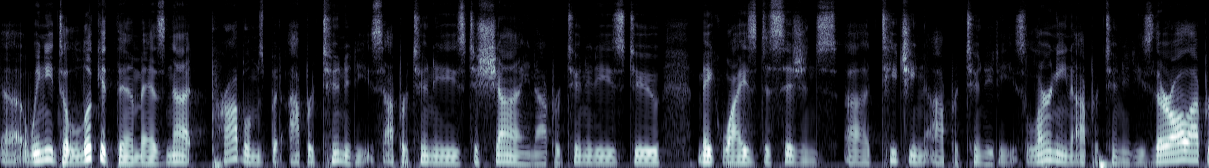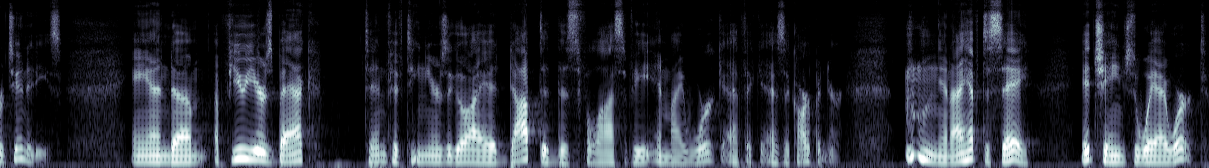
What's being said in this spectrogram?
uh, we need to look at them as not problems, but opportunities opportunities to shine, opportunities to make wise decisions, uh, teaching opportunities, learning opportunities. They're all opportunities. And um, a few years back, 10, 15 years ago, I adopted this philosophy in my work ethic as a carpenter. and I have to say, it changed the way I worked.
